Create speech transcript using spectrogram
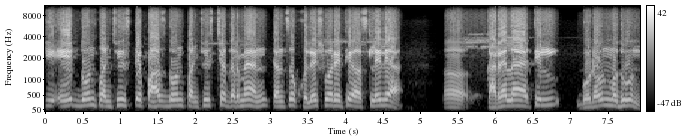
की एक दोन पंचवीस ते पाच दोन पंचवीसच्या दरम्यान त्यांचं खोलेश्वर येथे असलेल्या कार्यालयातील गोडाऊनमधून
